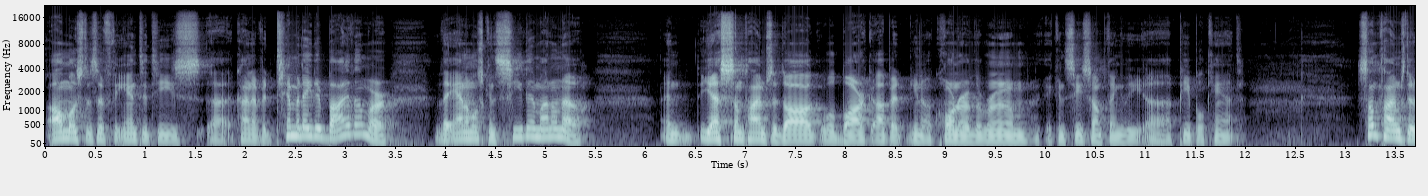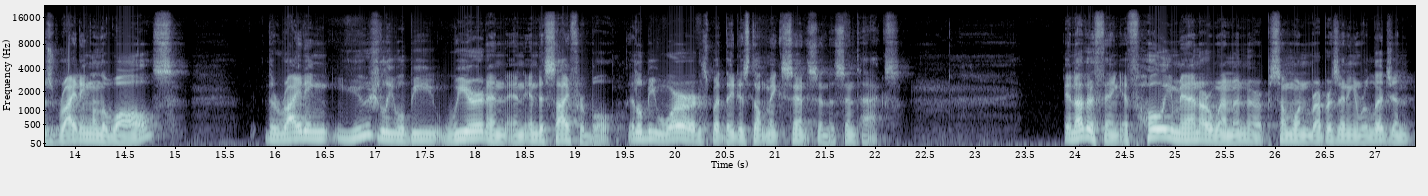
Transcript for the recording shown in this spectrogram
almost as if the entity's uh, kind of intimidated by them or the animals can see them. I don't know. And yes, sometimes the dog will bark up at you know a corner of the room. It can see something the uh, people can't. Sometimes there's writing on the walls. The writing usually will be weird and, and indecipherable. It'll be words, but they just don't make sense in the syntax. Another thing, if holy men or women or someone representing religion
